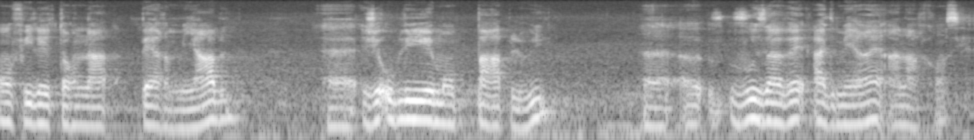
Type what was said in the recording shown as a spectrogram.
enfilé ton imperméable. J'ai oublié mon parapluie. vous avez admiré un arc-en-ciel.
